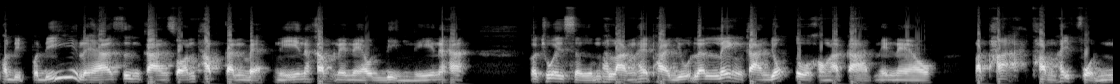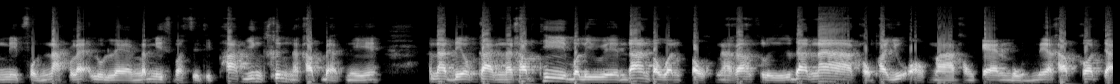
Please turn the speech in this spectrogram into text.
พอดิบพอดีเลยฮะซึ่งการซ้อนทับกันแบบนี้นะครับ ในแนวดิ่งนี้นะฮะก็ช่วยเสริมพลังให้พายุและเร่งการยกตัวของอากาศในแนวปะทะทำให้ฝนมีฝนหนักและรุนแรงและมีประสิทธิภาพยิ่งขึ้นนะครับ แบบนี้ ขนาดเดียวกันนะครับที่บริเวณด้านตะวันตกนะครับหรือด้านหน้าของพายุออกมาของแกนหมุนเนี่ยครับก็จะ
